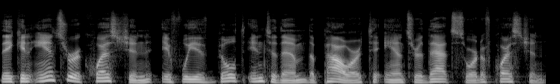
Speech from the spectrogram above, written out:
They can answer a question if we have built into them the power to answer that sort of question.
